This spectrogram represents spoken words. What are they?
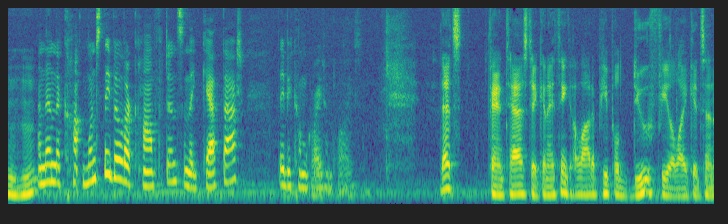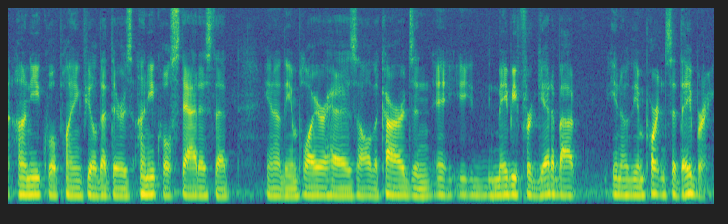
Mhm. And then the once they build their confidence and they get that, they become great employees. That's fantastic. And I think a lot of people do feel like it's an unequal playing field, that there is unequal status, that, you know, the employer has all the cards and eh, you maybe forget about, you know, the importance that they bring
